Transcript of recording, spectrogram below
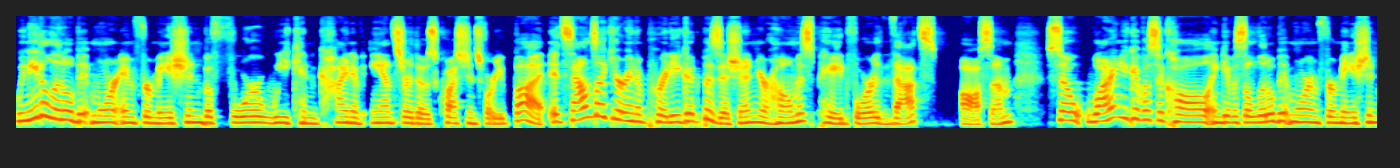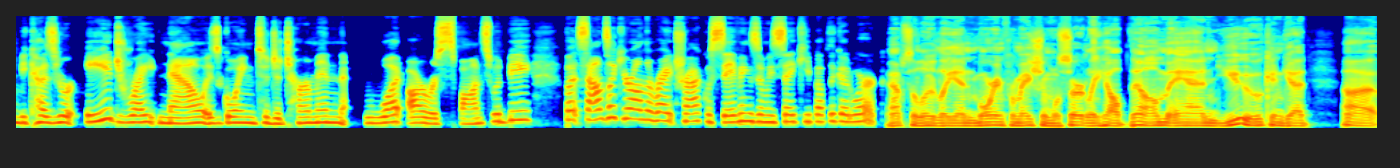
we need a little bit more information before we can kind of answer those questions for you. But it sounds like you're in a pretty good position. Your home is paid for. That's awesome. So why don't you give us a call and give us a little bit more information because your age right now is going to determine what our response would be. But sounds like you're on the right track with savings and we say keep up the good work. Absolutely. And more information will certainly help them and you can get uh,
